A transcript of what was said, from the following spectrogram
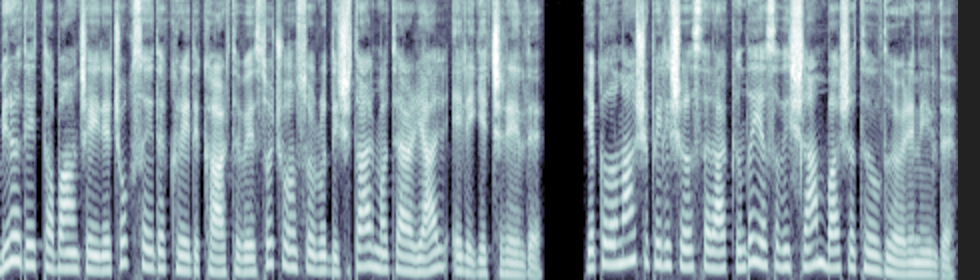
bir adet tabanca ile çok sayıda kredi kartı ve suç unsurlu dijital materyal ele geçirildi. Yakalanan şüpheli şahıslar hakkında yasal işlem başlatıldığı öğrenildi.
